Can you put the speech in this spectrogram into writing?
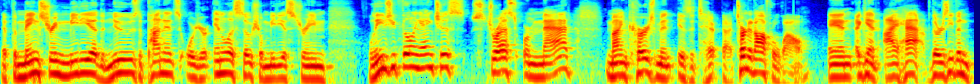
If the mainstream media, the news, the pundits, or your endless social media stream leaves you feeling anxious, stressed, or mad, my encouragement is to uh, turn it off for a while. And again, I have. There's even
